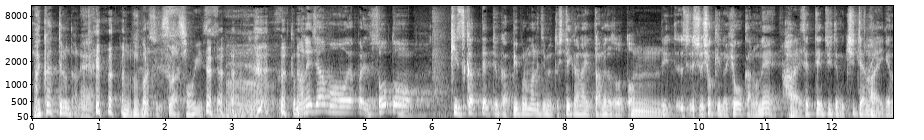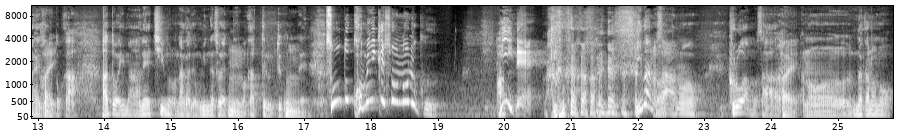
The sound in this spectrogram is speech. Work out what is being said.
毎回やってるんだね。素晴らしい。素晴らしい。多いですね。うんマネージャーもやっぱり相当気遣ってっていうか、ピープルマネジメントしていかないとダメだぞと、ん。で初期の評価のね、はい。設定についてもきちっとやらなきゃいけないぞとか、あとは今はね、チームの中でもみんなそうやって分かってるっていうことで、相当コミュニケーション能力、いいね。今のさ、あの、フロアもさ、はい。あの、中野の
